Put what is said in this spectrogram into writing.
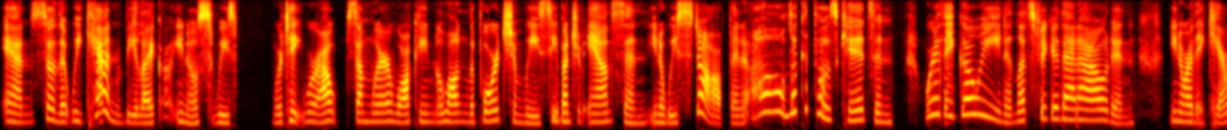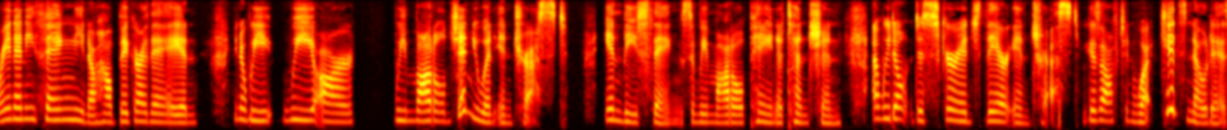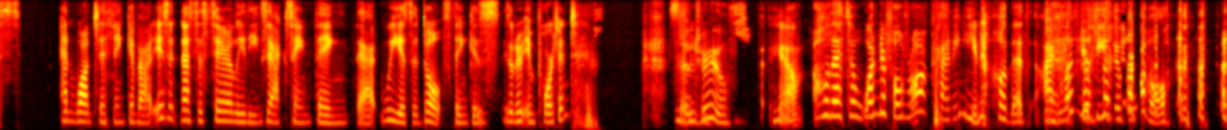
And so that we can be like you know so we we're take we're out somewhere walking along the porch and we see a bunch of ants and you know we stop and oh look at those kids and where are they going? And let's figure that out. And you know are they carrying anything? You know how big are they? And you know we we are we model genuine interest in these things and we model paying attention and we don't discourage their interest because often what kids notice and want to think about isn't necessarily the exact same thing that we as adults think is sort of important. So true. yeah. Oh, that's a wonderful rock, honey. You know, that's I love your piece of gravel.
